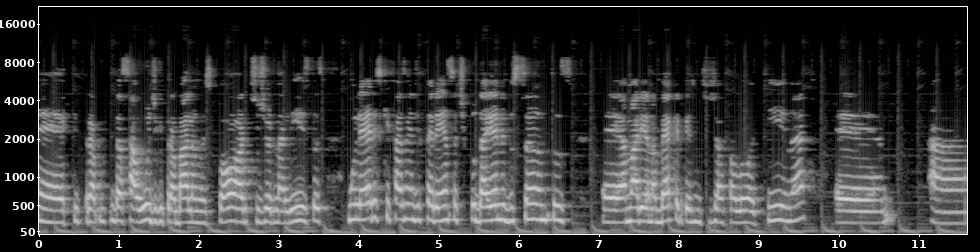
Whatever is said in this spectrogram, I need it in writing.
é, que da saúde que trabalham no esporte, jornalistas, mulheres que fazem a diferença, tipo Daiane dos Santos, é, a Mariana Becker, que a gente já falou aqui, né? É, a,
